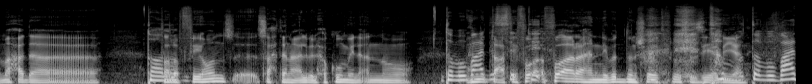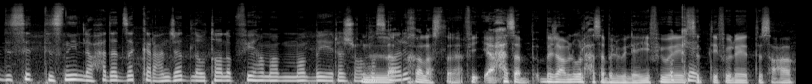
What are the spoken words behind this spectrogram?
ما حدا طالب, طلب فيهم صحتين على قلب الحكومة لأنه طب وبعد الست فقراء هني بدهم شوية فلوس زيادة طب يعني. طب وبعد الست سنين لو حدا تذكر عن جد لو طالب فيها ما ما بيرجعوا المصاري؟ لا خلص في حسب برجع بنقول حسب الولاية في ولاية ستة في ولاية تسعة.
